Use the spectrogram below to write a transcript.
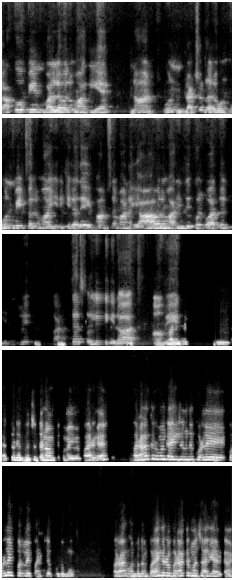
யாக்கோப்பின் வல்லவரும் ஆகிய நான் உன் ரட்சகரும் உன் மீட்பருமாய் இருக்கிறதை மாம்சமான யாவரும் அறிந்து கொள்வார்கள் என்று கர்த்தர் சொல்லுகிறார். ஆமே கர்த்தருடைய பரிசுத்த நாமத்துக்கு மகிமை பாருங்க. பராக்கிரமம் கையிலிருந்து கொள்ளை கொள்ளை பொருளை பறிக்க கூடுமோ பரா ஒருவன் பயங்கர பராக்கிரமசாலியா இருக்கான்.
